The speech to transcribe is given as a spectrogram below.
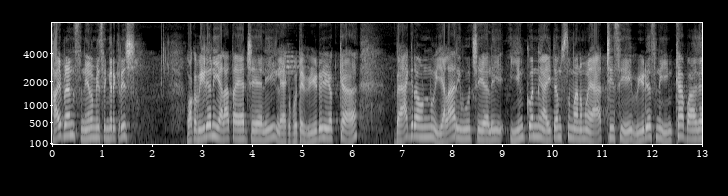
హాయ్ ఫ్రెండ్స్ నేను మీ సింగర్ క్రిష్ ఒక వీడియోని ఎలా తయారు చేయాలి లేకపోతే వీడియో యొక్క బ్యాక్గ్రౌండ్ను ఎలా రిమూవ్ చేయాలి ఇంకొన్ని ఐటమ్స్ మనము యాడ్ చేసి వీడియోస్ని ఇంకా బాగా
